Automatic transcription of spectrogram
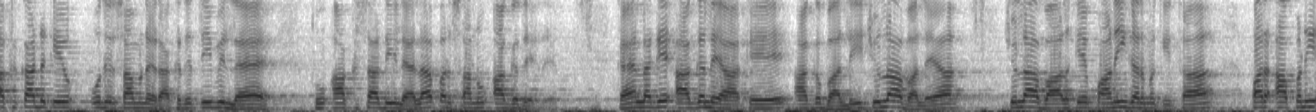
ਅੱਖ ਕੱਢ ਕੇ ਉਹਦੇ ਸਾਹਮਣੇ ਰੱਖ ਦਿੱਤੀ ਵੀ ਲੈ, ਤੂੰ ਅੱਖ ਸਾਡੀ ਲੈ ਲੈ, ਪਰ ਸਾਨੂੰ ਅੱਗ ਦੇ ਦੇ। ਕਹਿਣ ਲੱਗੇ, ਅੱਗ ਲਿਆ ਕੇ, ਅੱਗ ਬਾਲੀ, ਚੁੱਲ੍ਹਾ ਬਾਲਿਆ। ਚੁੱਲ੍ਹਾ ਬਾਲ ਕੇ ਪਾਣੀ ਗਰਮ ਕੀਤਾ, ਪਰ ਆਪਣੀ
